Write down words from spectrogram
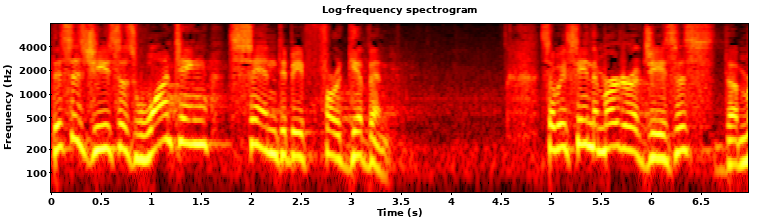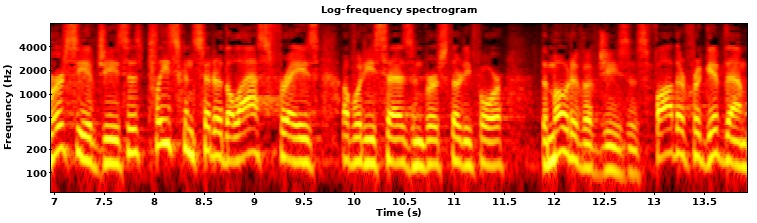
This is Jesus wanting sin to be forgiven. So we've seen the murder of Jesus, the mercy of Jesus. Please consider the last phrase of what he says in verse 34, the motive of Jesus. Father, forgive them,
